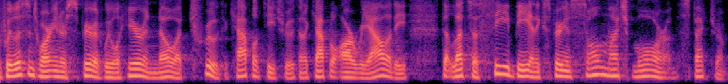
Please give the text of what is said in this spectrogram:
If we listen to our inner spirit, we will hear and know a truth, a capital T truth, and a capital R reality that lets us see, be, and experience so much more of the spectrum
